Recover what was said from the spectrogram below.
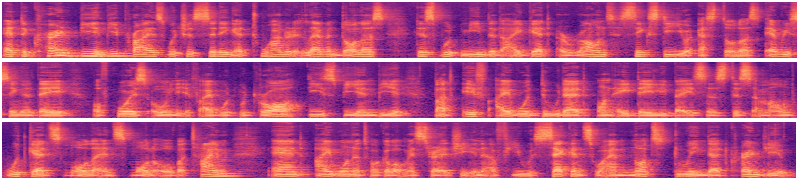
At the current BNB price, which is sitting at $211, this would mean that I get around 60 US dollars every single day. Of course, only if I would withdraw these BNB. But if I would do that on a daily basis, this amount would get smaller and smaller over time. And I want to talk about my strategy in a few seconds where I'm not doing that currently.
